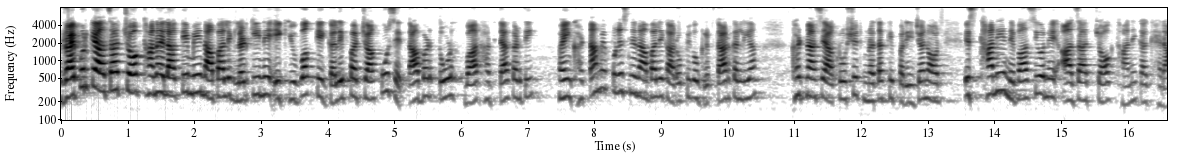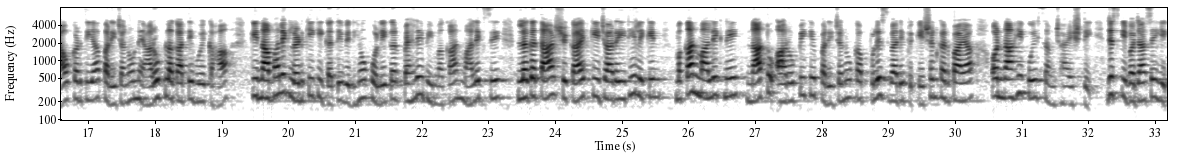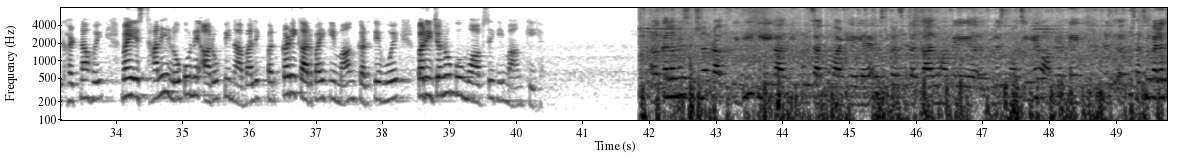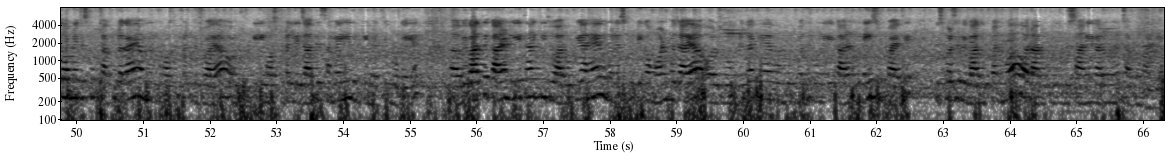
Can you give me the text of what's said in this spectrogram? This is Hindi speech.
रायपुर के आज़ाद चौक थाना इलाके में नाबालिग लड़की ने एक युवक के गले पर चाकू से ताबड़तोड़ वार हत्या कर दी। वहीं घटना में पुलिस ने नाबालिग आरोपी को गिरफ़्तार कर लिया। घटना से आक्रोशित मृतक के परिजन और स्थानीय निवासियों ने आज़ाद चौक थाने का घेराव कर दिया। परिजनों ने आरोप लगाते हुए कहा कि नाबालिग लड़की की गतिविधियों को लेकर पहले भी मकान मालिक से लगातार शिकायत की जा रही थी, लेकिन मकान मालिक ने ना तो आरोपी के परिजनों का पुलिस वेरिफिकेशन करवाया और ना ही कोई समझाइश दी, जिसकी वजह से ये घटना हुई। वहीं स्थानीय लोगों ने आरोपी नाबालिग पर कड़ी कार्रवाई की मांग करते हुए परिजनों को मुआवजे की मांग की है। कल हमें सूचना प्राप्त हुई थी कि एक आदमी को चाकू मार दिया गया है। उस पर से तत्काल वहाँ पे पुलिस पहुँची है। वहाँ पे हमने सबसे पहले तो हमने जिसको चाकू लगा है हमने उनको हॉस्पिटल भिजवाया और उसकी हॉस्पिटल ले जाते समय ही उनकी मृत्यु हो गई है। विवाद का कारण ये था कि जो आरोपियाँ हैं, उन्होंने स्कूटी का हॉर्न बजाया और जो मृतक है, वो भूख होने के कारण नहीं सुन पाए थे। इस पर से विवाद उत्पन्न हुआ और आरोपियों को गुस्सा आने के कारण उन्होंने चाकू मार दिया।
